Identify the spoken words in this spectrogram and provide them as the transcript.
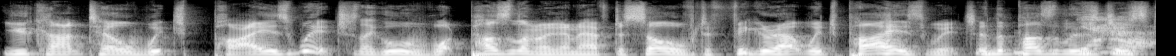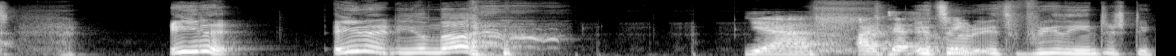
you can't tell which pie is which. It's like, oh, what puzzle am I going to have to solve to figure out which pie is which? And the puzzle is Yeah. just eat it, eat it, and you'll know. yeah, I it's a, definitely it's really interesting.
